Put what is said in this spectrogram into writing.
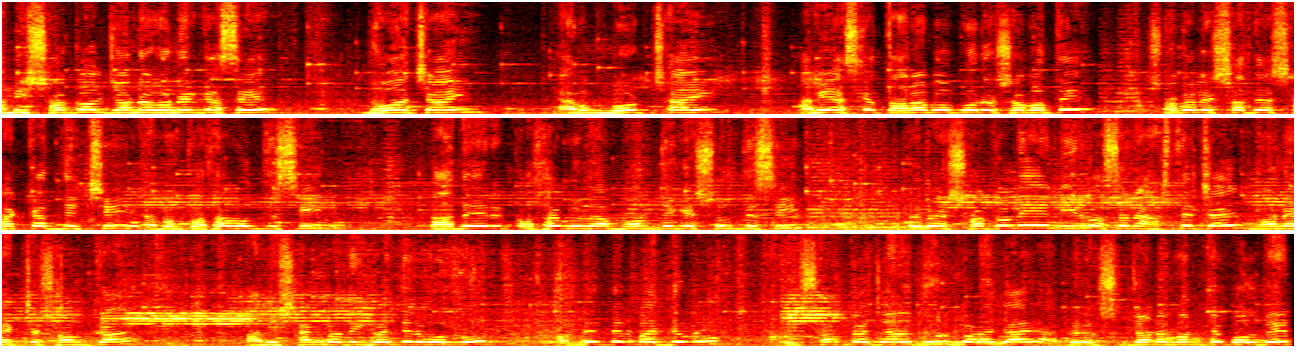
আমি সকল জনগণের কাছে ধোয়া চাই এবং ভোট চাই, আমি আজকে তারাবো পৌরসভাতে সকলের সাথে সাক্ষাৎ দিচ্ছি এবং কথা বলতেছি, তাদের কথাগুলো মন থেকে শুনতেছি। তবে সকলে নির্বাচনে আসতে চায়, মনে একটা শঙ্কা। আমি সাংবাদিক ভাইদের বলব, আপনাদের মাধ্যমে এই শঙ্কা যেন দূর করা যায়, আপনারা জনগণকে বলবেন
